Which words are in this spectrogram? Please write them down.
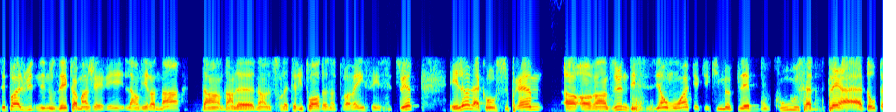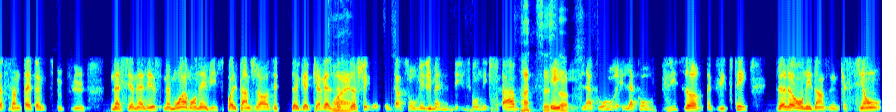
C'est pas à lui de nous dire comment gérer l'environnement dans, dans le, dans, sur le territoire de notre province et ainsi de suite. Et là, la Cour suprême a, a rendu une décision, moi, que, que- qui me plaît beaucoup. Ça plaît à d'autres personnes peut-être un petit peu plus nationalistes, mais moi, à mon avis, c'est pas le temps de jaser de querelle Ouais. de clocher, c'est le temps de sauver l'humanité, si on est capable. c'est Et ça. la cour, la cour dit ça. Elle dit, écoutez, là, là, on est dans une question,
